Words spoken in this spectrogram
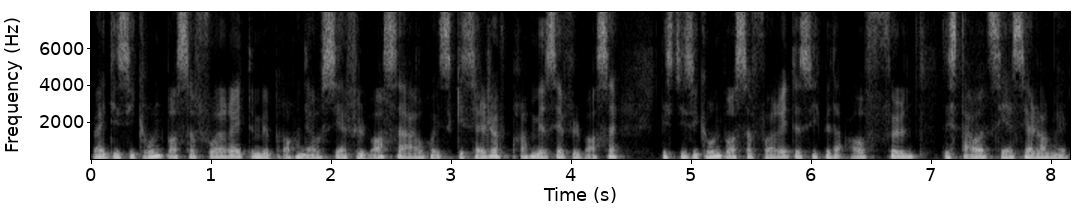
weil diese Grundwasservorräte, wir brauchen ja auch sehr viel Wasser, auch als Gesellschaft brauchen wir sehr viel Wasser, bis diese Grundwasservorräte sich wieder auffüllen. Das dauert sehr, sehr lange.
